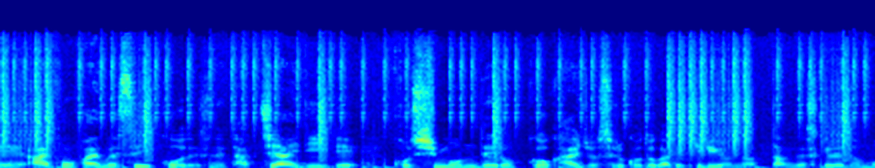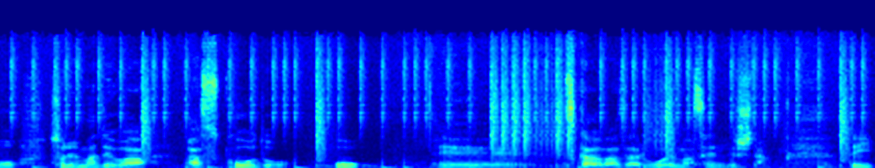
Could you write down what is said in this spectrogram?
えー、iPhone5S 以降ですねタッチ ID でこう指紋でロックを解除することができるようになったんですけれどもそれまではパスコードを、えー、使わざるを得ませんでした。で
